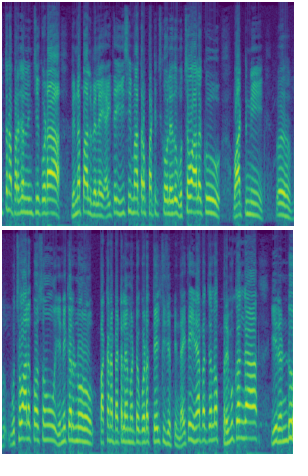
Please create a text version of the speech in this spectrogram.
ఎత్తున ప్రజల నుంచి కూడా విన్నపాలు వెళ్ళాయి అయితే ఈసీ మాత్రం పట్టించుకోలేదు. ఉత్సవాలకు వాటిని ఉత్సవాల కోసం ఎన్నికలను పక్కన పెట్టలేమంటూ కూడా తేల్చి చెప్పింది. అయితే ఈ నేపథ్యంలో ప్రముఖంగా ఈ రెండు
